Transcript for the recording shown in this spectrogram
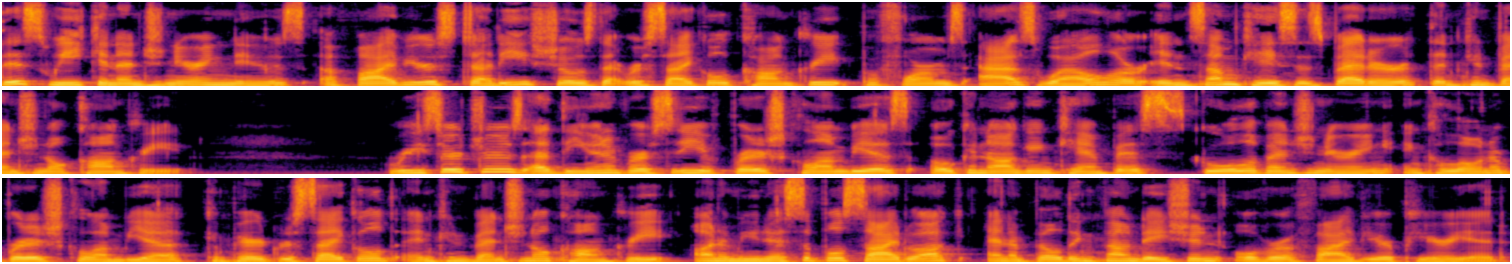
This week in engineering news, a five year study shows that recycled concrete performs as well, or in some cases better, than conventional concrete. Researchers at the University of British Columbia's Okanagan Campus School of Engineering in Kelowna, British Columbia, compared recycled and conventional concrete on a municipal sidewalk and a building foundation over a five year period.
